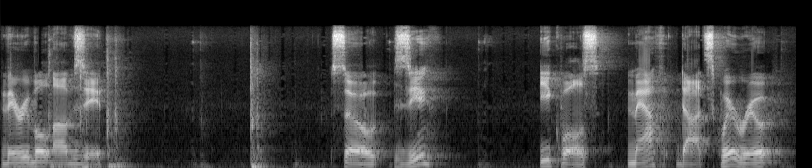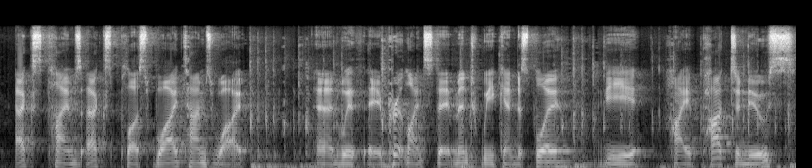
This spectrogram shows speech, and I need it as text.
variable of z. So z equals math dot square root x times x plus y times y. And with a print line statement, we can display the hypotenuse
